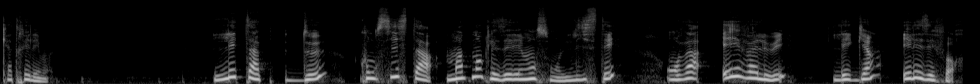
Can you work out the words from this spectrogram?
quatre éléments. L'étape 2 consiste à, maintenant que les éléments sont listés, on va évaluer les gains et les efforts.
